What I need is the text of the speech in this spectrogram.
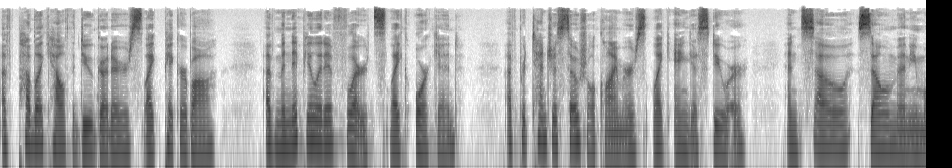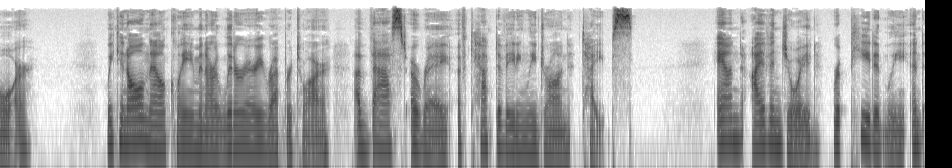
of public health do gooders like Pickerbaugh, of manipulative flirts like Orchid, of pretentious social climbers like Angus Duer, and so, so many more. We can all now claim in our literary repertoire a vast array of captivatingly drawn types. And I've enjoyed, repeatedly and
